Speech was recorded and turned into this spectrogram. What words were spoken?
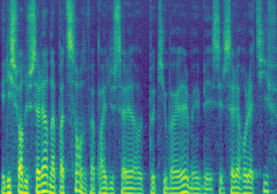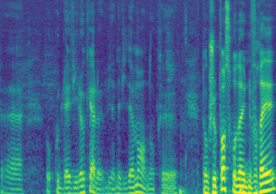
Et l'histoire du salaire n'a pas de sens. Enfin, parler du salaire petit ou bagatelle, mais, mais c'est le salaire relatif à, au coût de la vie locale, bien évidemment. Donc, euh, donc je pense qu'on a une vraie,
